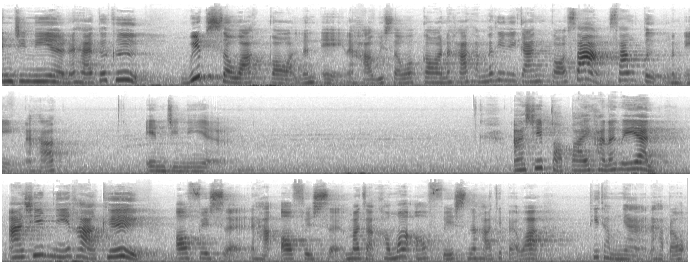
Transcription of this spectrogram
engineer นะคะ ก็คือ วิศวกรนั่นเองนะคะ วิศวกรนะคะทำหน้าที่ในการก่อสร้างสร้างตึกนั่นเองนะคะ engineer อาชีพต่อไปค่ะนักเรียน อาชีพนี้ค่ะคือ officer นะคะ officer มาจากคำว่า office นะคะที่แปลว่าที่ทำงานนะคะแปลว่า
